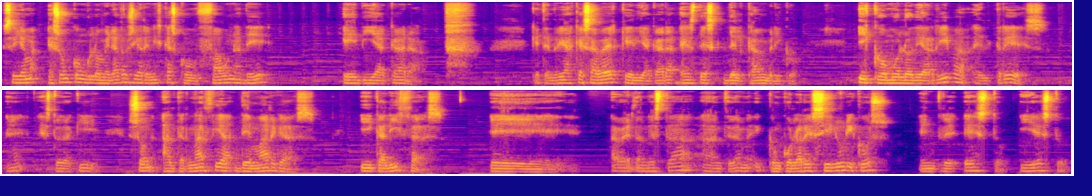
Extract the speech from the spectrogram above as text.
se llama son conglomerados y areniscas con fauna de Ediacara que tendrías que saber que Diacara es del Cámbrico. Y como lo de arriba, el 3, ¿eh? esto de aquí, son alternancia de margas y calizas, eh, a ver dónde está, con colares silúricos, entre esto y esto,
